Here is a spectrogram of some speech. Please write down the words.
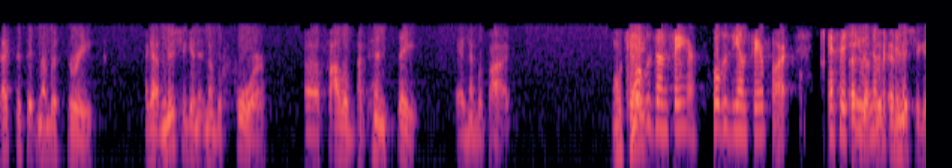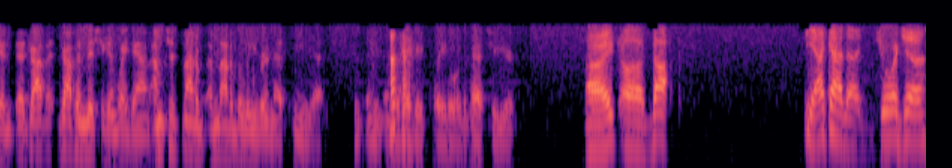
Texas at number three. I got Michigan at number four, uh, followed by Penn State at number five. Okay. What was unfair? What was the unfair part? FSU uh, at number uh, two. Michigan, uh, drop, dropping Michigan way down. I'm just not a I'm not a believer in that team yet, in, in, in okay. the way they've played over the past few years. All right, uh, Doc. Yeah, I got uh, Georgia,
